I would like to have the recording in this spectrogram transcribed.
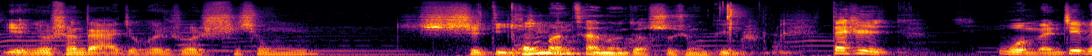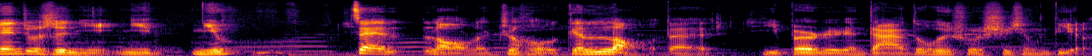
研究生，大家就会说师兄师弟同门才能叫师兄弟嘛。但是我们这边就是你你你在老了之后，跟老的一辈儿的人，大家都会说师兄弟了，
